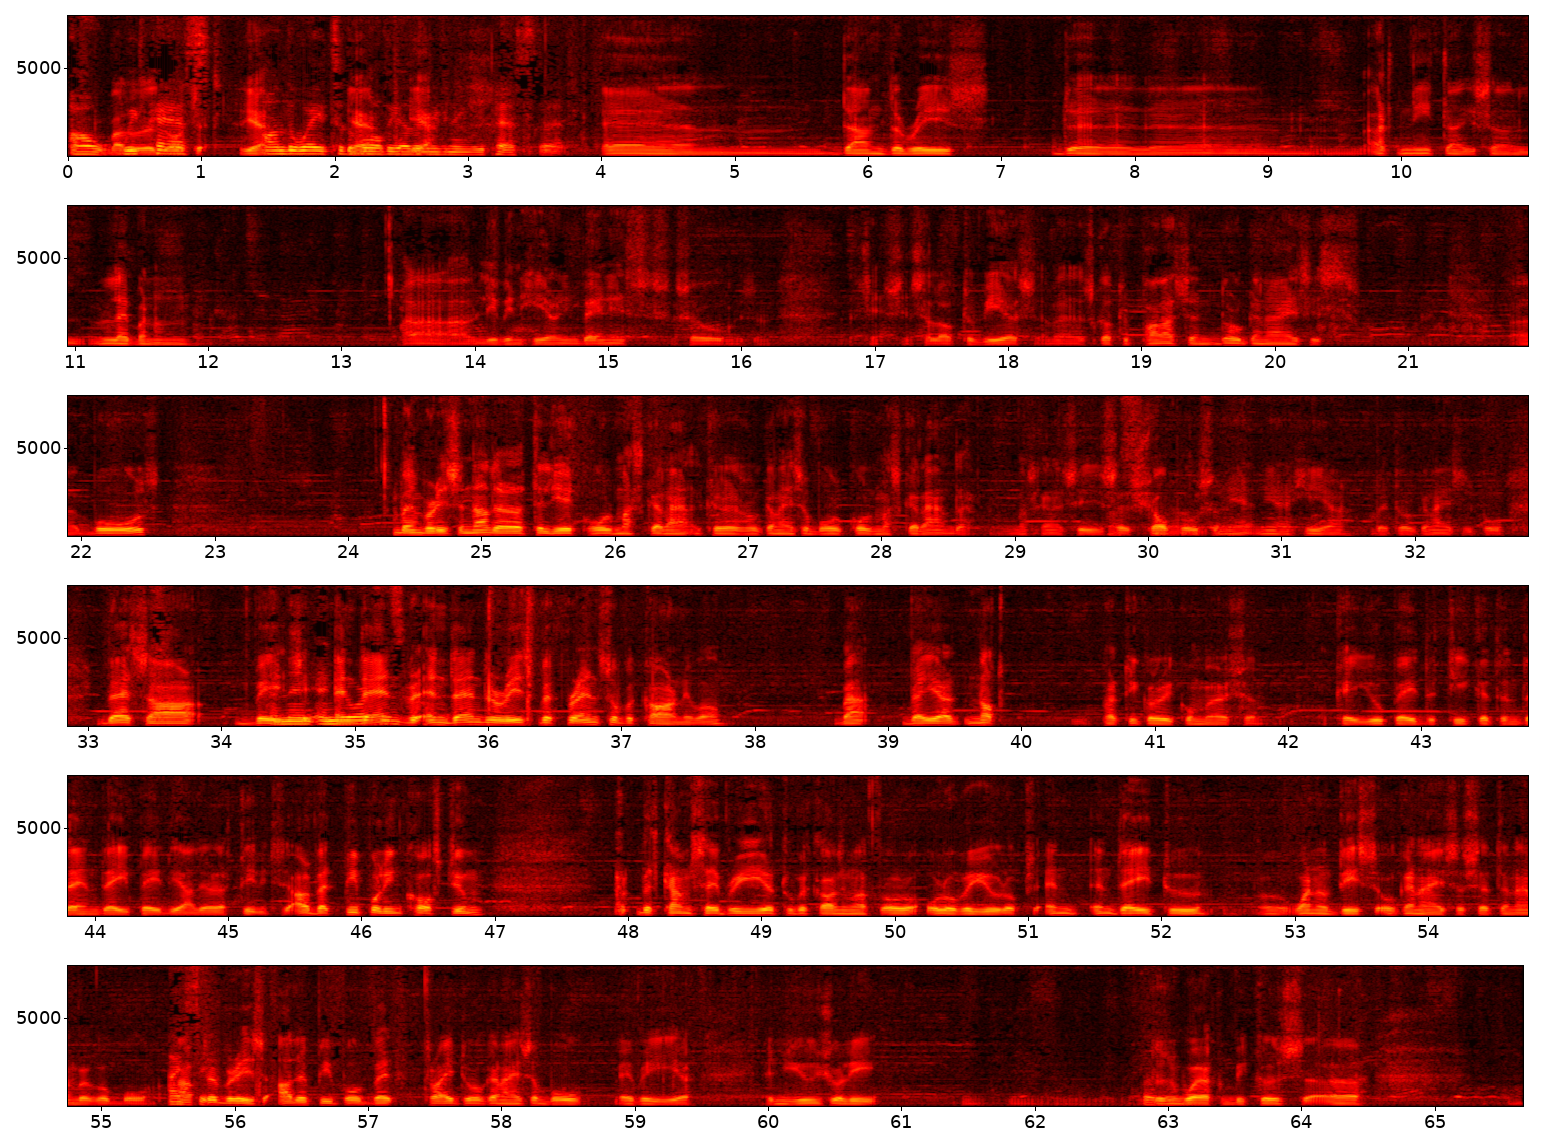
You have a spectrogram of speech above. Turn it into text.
oh, By we passed yeah. on the way to the Yeah, ball the other yeah. evening. We passed that. and then there is the, the Arnita is a Lebanon uh, living here in Venice, so it's since a lot of years. Uh, it's got a palace and organizes uh, balls. Then there is another atelier called Mascaranda, that organizes a ball called Mascaranda. Mascaranda is a shop also near, near here that organizes ball. That's our basic. and And, yours then, is- and then there is the Friends of the Carnival, but they are not particularly commercial. Okay, you pay the ticket and then they pay the other activities. Are that people in costume that comes every year to the carnival all, all over Europe, and and they too, uh, one of these organize a certain number of a ball. I After see. there is other people that try to organize a ball every year, and usually doesn't work because uh,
